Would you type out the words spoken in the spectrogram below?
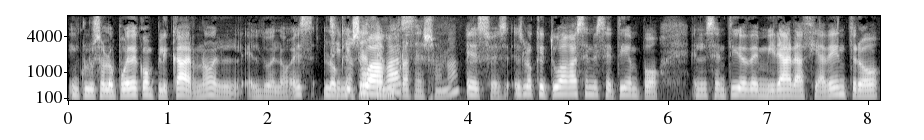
incluso lo puede complicar, ¿no? El, el duelo. Es lo si que no tú un hagas. proceso, ¿no? Eso es, es lo que tú hagas en ese tiempo, en el sentido de mirar hacia adentro,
